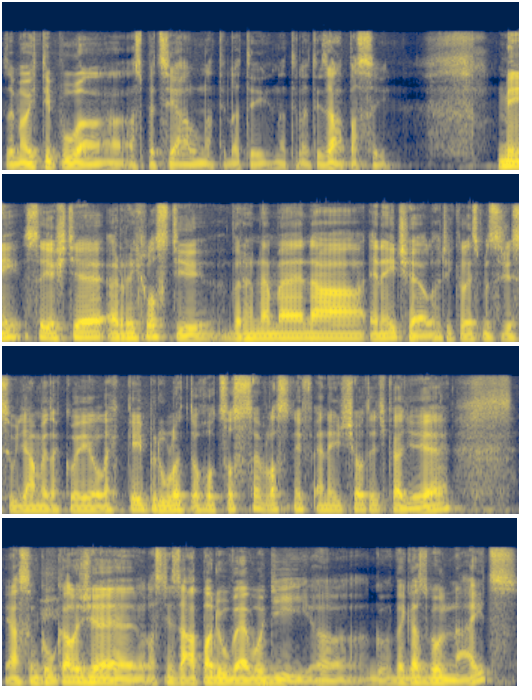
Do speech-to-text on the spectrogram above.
zajímavých typů a, a speciálů na tyhle, ty, na tyhle ty zápasy. My se ještě rychlosti vrhneme na NHL. Říkali jsme si, že si uděláme takový lehký průlet toho, co se vlastně v NHL teďka děje. Já jsem koukal, že vlastně západu vévodí uh, Vegas Golden Knights,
